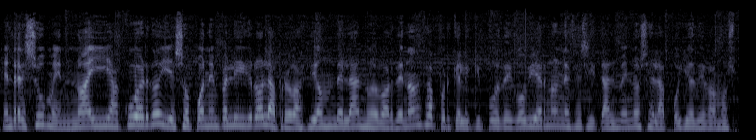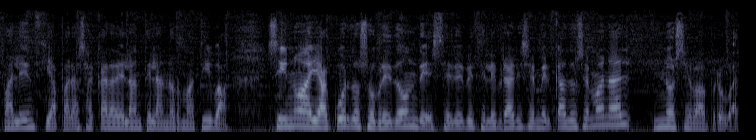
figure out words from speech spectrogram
En resumen, no hay acuerdo y eso pone en peligro la aprobación de la nueva ordenanza porque el equipo de gobierno necesita al menos el apoyo de Vamos Palencia para sacar adelante la normativa. Si no hay acuerdo sobre dónde se debe celebrar ese mercado semanal, no se va a aprobar.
